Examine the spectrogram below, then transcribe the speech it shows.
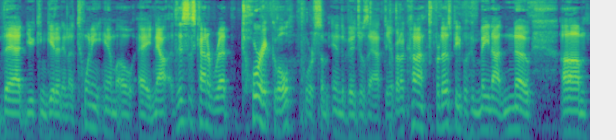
that you can get it in a 20 MOA. Now, this is kind of rhetorical for some individuals out there, but I'm kind of for those people who may not know. Um,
